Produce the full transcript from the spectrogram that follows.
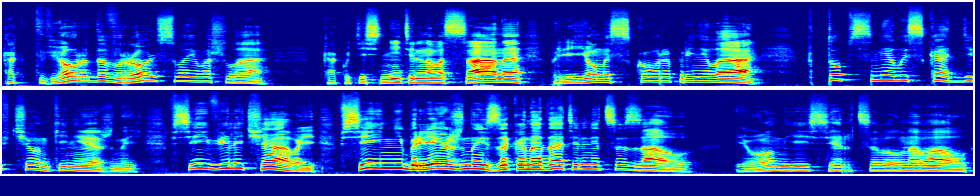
Как твердо в роль свою вошла, как утеснительного сана приемы скоро приняла. Кто б смел искать девчонки нежной, Всей величавой, всей небрежной Законодательницы зал? И он ей сердце волновал,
